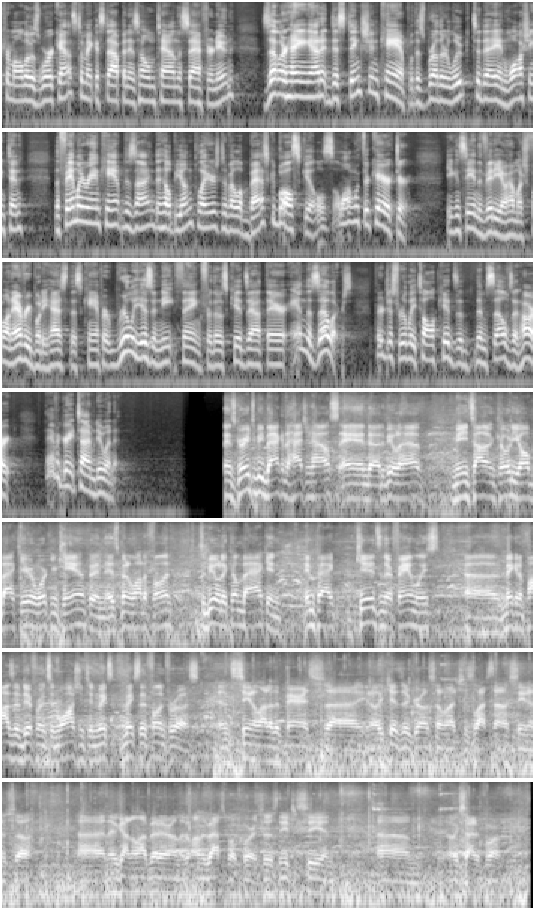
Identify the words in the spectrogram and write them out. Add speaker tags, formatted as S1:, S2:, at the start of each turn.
S1: from all those workouts to make a stop in his hometown this afternoon. Zeller hanging out at Distinction Camp with his brother Luke today in Washington. The family ran camp designed to help young players develop basketball skills along with their character. You can see in the video how much fun everybody has at this camp. It really is a neat thing for those kids out there and the Zellers. They're just really tall kids themselves at heart. They have a great time doing it.
S2: It's great to be back at the Hatchet House and uh, to be able to have me, Tyler, and Cody all back here working camp, and it's been a lot of fun to be able to come back and impact kids and their families, uh, making a positive difference in Washington makes makes it fun for us.
S3: And seeing a lot of the parents, uh, you know, the kids have grown so much since last time I've seen them, so uh, and they've gotten a lot better on the on the basketball court, so it's neat to see, and um, I'm excited for them.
